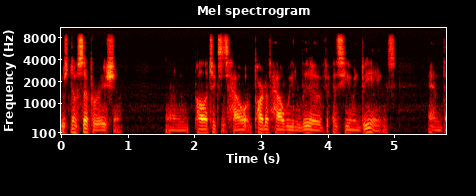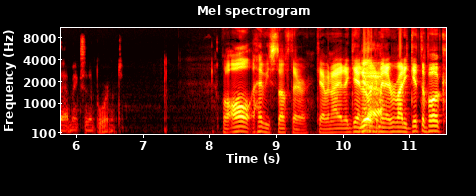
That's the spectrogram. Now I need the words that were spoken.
There's no separation. And politics is how part of how we live as human beings, and that makes it important. Well, all heavy stuff there, Kevin. I again Yeah. I recommend everybody get the book,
